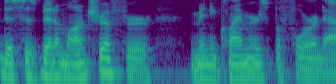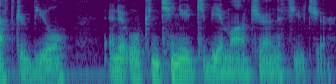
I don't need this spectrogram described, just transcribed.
This has been a mantra for many climbers before and after Buhl, and it will continue to be a mantra in the future.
